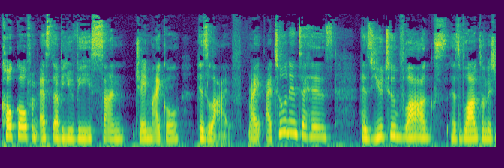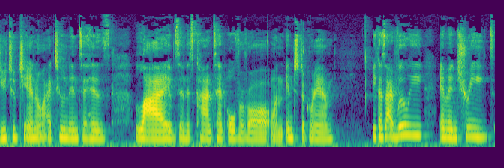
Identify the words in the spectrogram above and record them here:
Coco from SWV's son, Jay Michael, his live, right? I tune into his his YouTube vlogs, his vlogs on his YouTube channel. I tune into his lives and his content overall on Instagram because I really am intrigued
